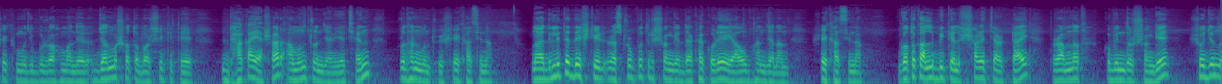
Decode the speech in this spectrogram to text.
শেখ মুজিবুর রহমানের জন্মশতবার্ষিকীতে ঢাকায় আসার আমন্ত্রণ জানিয়েছেন প্রধানমন্ত্রী শেখ হাসিনা। নয়াদিল্লিতে দেশটির রাষ্ট্রপতির সঙ্গে দেখা করে এই আহ্বান জানান শেখ হাসিনা। গতকাল বিকেল সাড়ে চারটায় রামনাথ কোবিন্দর সঙ্গে সৌজন্য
